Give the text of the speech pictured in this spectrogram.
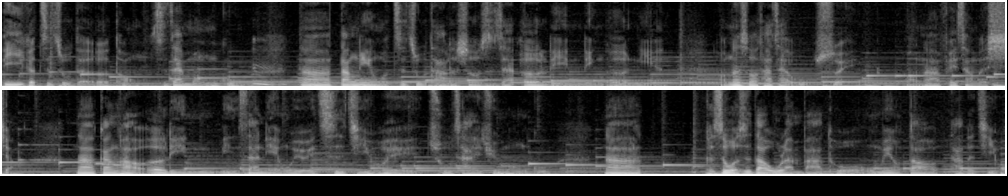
第一个资助的儿童是在蒙古。嗯，那当年我资助他的时候是在二零零二年，那时候他才五岁，哦，那非常的小。那刚好二零零三年，我有一次机会出差去蒙古，那可是我是到乌兰巴托，我没有到他的计划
